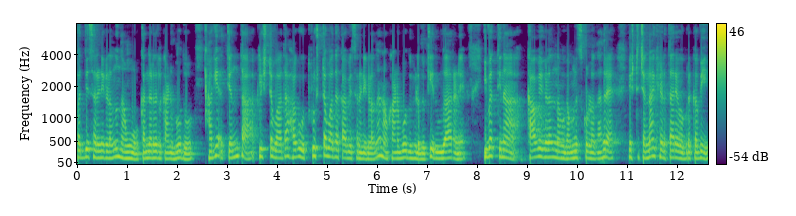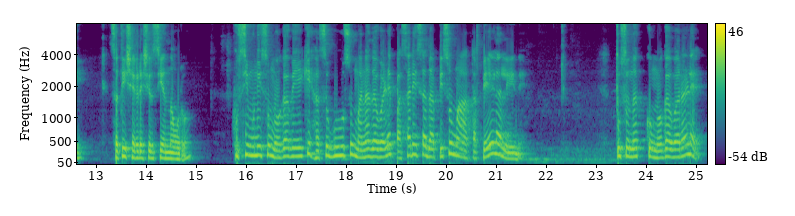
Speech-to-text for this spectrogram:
ಪದ್ಯ ಸರಣಿಗಳನ್ನು ನಾವು ಕನ್ನಡದಲ್ಲಿ ಕಾಣಬಹುದು. ಹಾಗೆ ಅತ್ಯಂತ ಕ್ಲಿಷ್ಟವಾದ ಹಾಗೂ ಉತ್ಕೃಷ್ಟವಾದ ಕಾವ್ಯ ಸರಣಿಗಳನ್ನು ನಾವು ಕಾಣಬಹುದು ಹೇಳೋದಕ್ಕೆ ಇದು ಉದಾಹರಣೆ. ಇವತ್ತಿನ ಕಾವ್ಯಗಳನ್ನು ನಾವು ಗಮನಿಸ್ಕೊಳ್ಳೋದಾದ್ರೆ ಎಷ್ಟು ಚೆನ್ನಾಗಿ ಹೇಳ್ತಾರೆ ಒಬ್ಬರ ಕವಿ, ಸತೀಶ್ ಹೆಗಡೆ ಶಿರ್ಸಿ ಅನ್ನೋರು ಹುಸಿ ಮುನಿಸು ಮೊಗಬೇಕೆ ಹಸುಗೂಸು ಮನದವಳೆ ಪಸರಿಸದ ಪಿಸು ಮಾತ ಪೇಳಲೇನೆ. ತುಸುನಕ್ಕು ಮೊಗವರಳೆ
